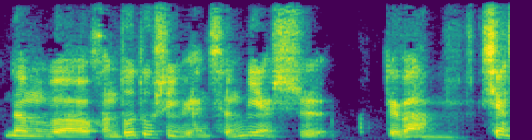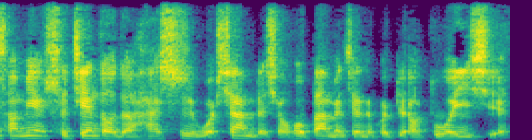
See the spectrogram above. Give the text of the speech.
那么很多都是远程面试，对吧？现场面试见到的还是我下面的小伙伴们见的会比较多一些。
